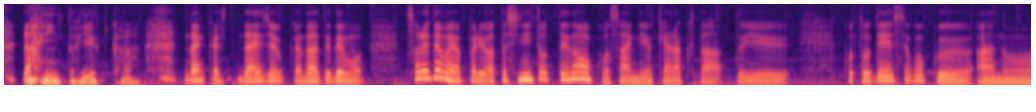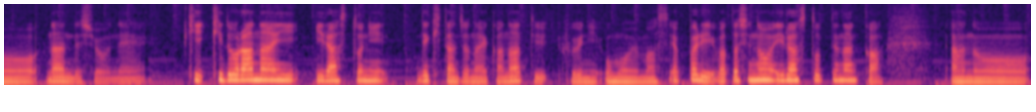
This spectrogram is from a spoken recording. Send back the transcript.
ラインというかなんか大丈夫かなって。でもそれでもやっぱり私にとってのこうサンリオキャラクターということですごくあの何でしょうね。気取らないイラストにできたんじゃないかなっていうふうに思います。やっぱり私のイラストってなんかあの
